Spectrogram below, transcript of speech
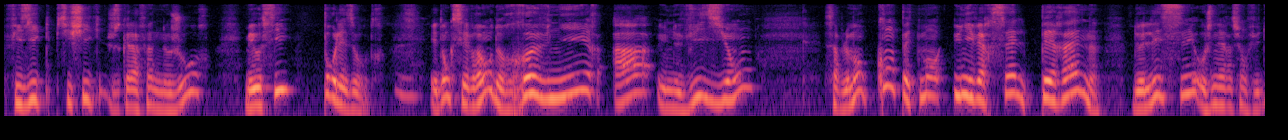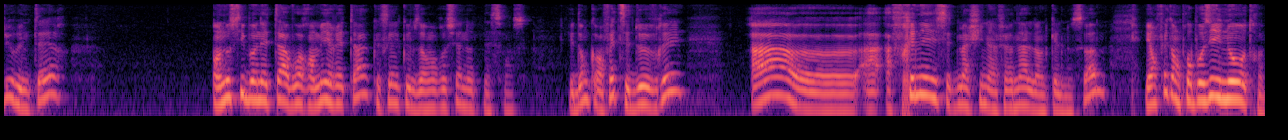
physique, psychique jusqu'à la fin de nos jours, mais aussi pour les autres. Et donc c'est vraiment de revenir à une vision simplement complètement universelle, pérenne, de laisser aux générations futures une terre en aussi bon état, voire en meilleur état que celle que nous avons reçue à notre naissance. Et donc en fait c'est d'œuvrer à, euh, à, à freiner cette machine infernale dans laquelle nous sommes, et en fait en proposer une autre.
